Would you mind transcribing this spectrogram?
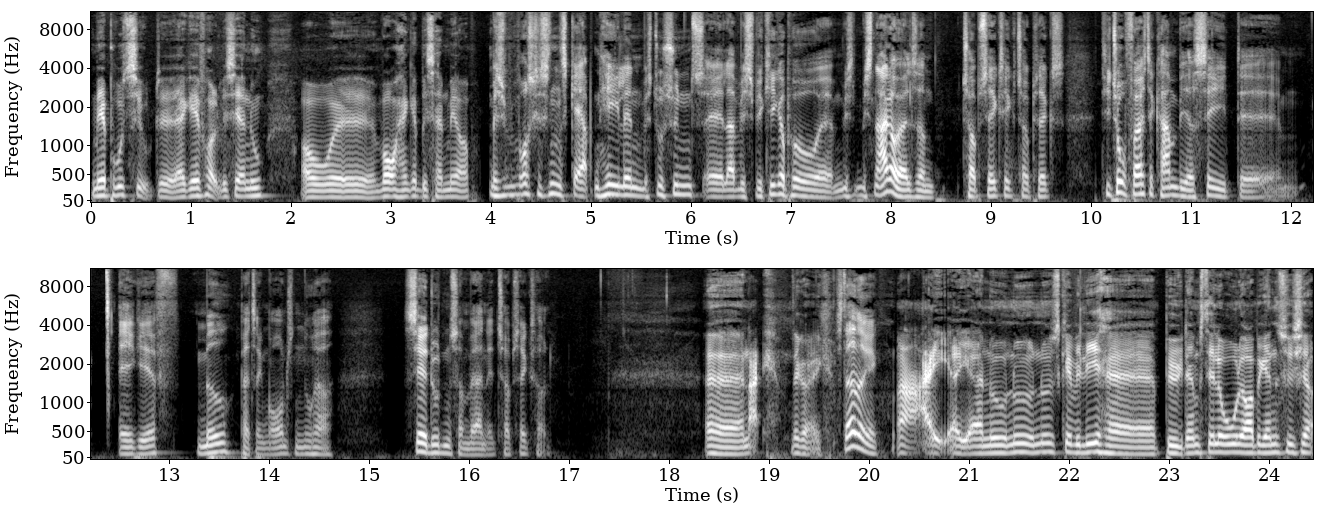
mere positivt øh, AGF-hold, vi ser nu, og øh, hvor han kan blive sat mere op. Hvis vi måske sådan skærpe den helt ind, hvis du synes, eller hvis vi kigger på, øh, vi, vi snakker jo altid om top 6, ikke top 6. De to første kampe, vi har set øh, AGF med Patrick Mortensen nu her, ser du den som værende et top 6 hold? Øh, nej, det gør jeg ikke. Stadigvæk ikke? Nej, ja, ja nu, nu, nu skal vi lige have bygget dem stille og roligt op igen, synes jeg,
